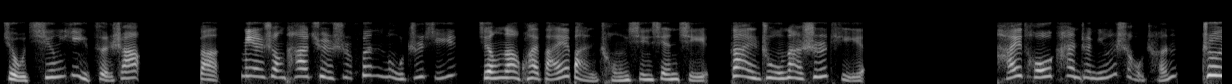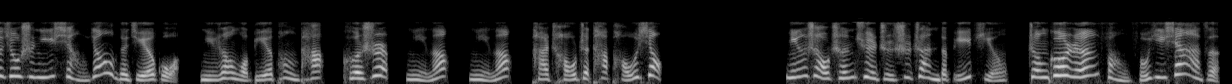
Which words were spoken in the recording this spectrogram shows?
就轻易自杀？但面上他却是愤怒之极，将那块白板重新掀起，盖住那尸体。抬头看着宁少臣，这就是你想要的结果。你让我别碰他，可是你呢？你呢？他朝着他咆哮。宁少臣却只是站得笔挺，整个人仿佛一下子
